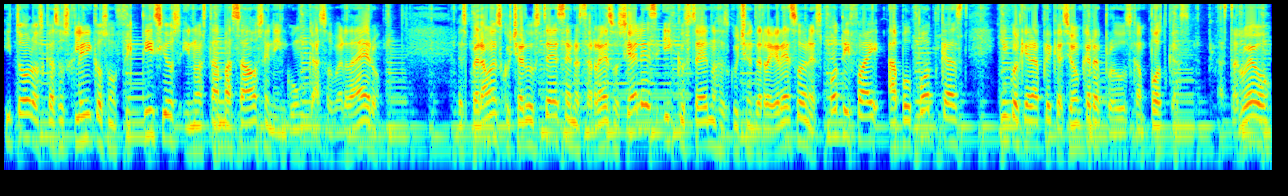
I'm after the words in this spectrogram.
y todos los casos clínicos son ficticios y no están basados en ningún caso verdadero. Esperamos escuchar de ustedes en nuestras redes sociales y que ustedes nos escuchen de regreso en Spotify, Apple Podcast y en cualquier aplicación que reproduzcan podcast. Hasta luego.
